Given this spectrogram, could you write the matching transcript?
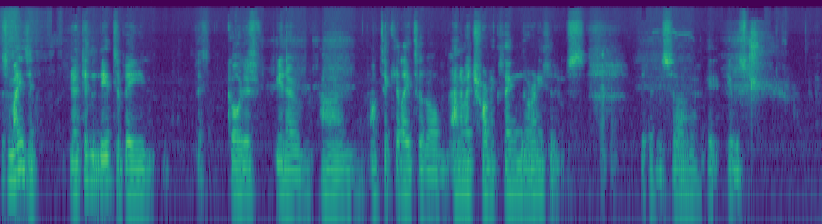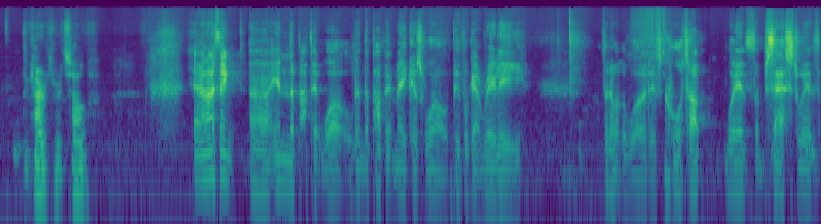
was amazing. You know, it didn't need to be gorgeous, you know, um, articulated or animatronic thing or anything. It was, it was, uh, it, it was the character itself. Yeah, and I think uh, in the puppet world, in the puppet makers world, people get really, I don't know what the word is, caught up with, obsessed with,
